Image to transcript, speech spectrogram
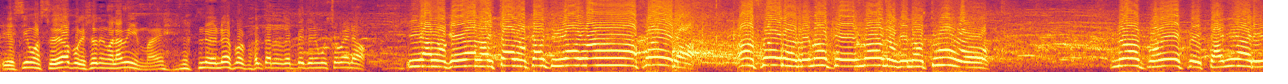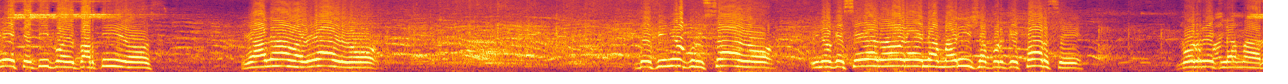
Y decimos su edad porque yo tengo la misma, eh. no, no es por faltar el respeto ni mucho menos. Hidalgo que gana, ahí está, lo canto Hidalgo, afuera, afuera el remate del mono que lo tuvo. No podés pestañear en este tipo de partidos. Ganaba Hidalgo. Definió cruzado. Y lo que se gana ahora es la amarilla por quejarse, por reclamar.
